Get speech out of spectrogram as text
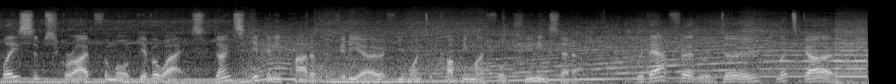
Please subscribe for more giveaways. Don't skip any part of the video if you want to copy my full tuning setup. Without further ado, let's go.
